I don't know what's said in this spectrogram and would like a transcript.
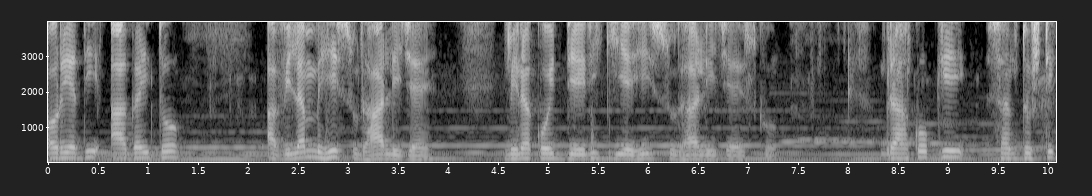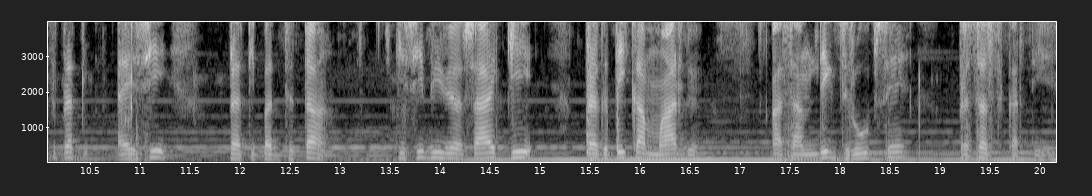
और यदि आ गई तो अविलंब ही सुधार ली जाए बिना कोई देरी किए ही सुधार ली जाए उसको। ग्राहकों की संतुष्टि के प्रति ऐसी प्रतिबद्धता किसी भी व्यवसाय की प्रगति का मार्ग असंदिग्ध रूप से प्रशस्त करती है।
